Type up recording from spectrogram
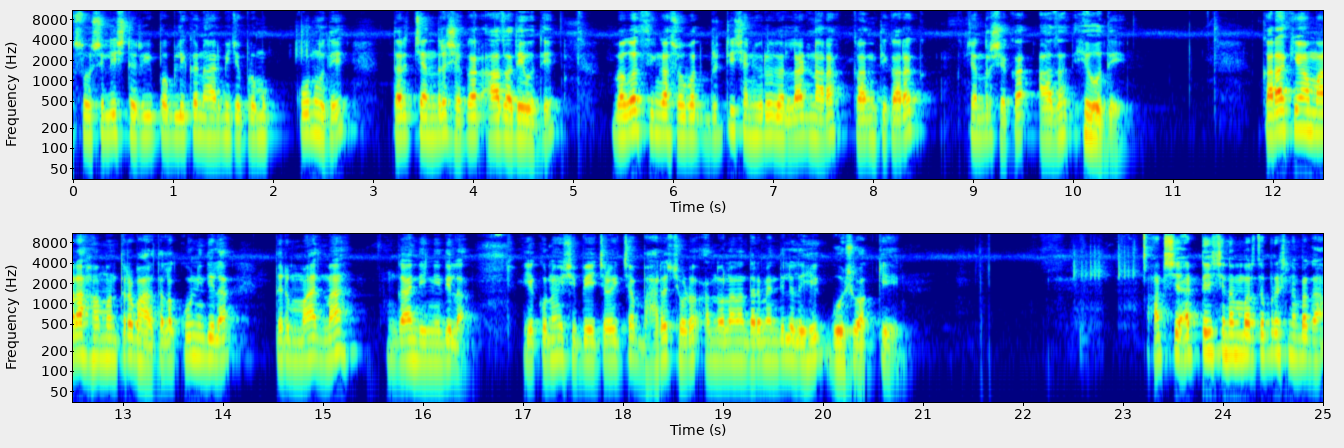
सोशलिस्ट रिपब्लिकन आर्मीचे प्रमुख कोण होते? तर चंद्रशेखर आझादे होते. भगतसिंगासोबत ब्रिटिशांविरुद्ध लढणारा क्रांतिकारक चंद्रशेखर आझाद हे होते. करा किंवा मारा हा मंत्र भारताला कोणी दिला? तर महात्मा गांधींनी दिला. एकोणीसशे बेचाळीसच्या भारत छोडो आंदोलनादरम्यान दिलेलं हे घोषवाक्य आहे. आठशे अठ्ठ्याऐंशी नंबरचा प्रश्न बघा.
